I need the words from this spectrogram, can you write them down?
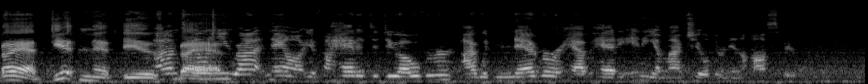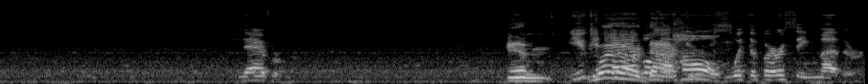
bad? Getting it is I'm bad. telling you right now, if I had it to do over, I would never have had any of my children in a hospital. Never. and You can What are have them at home with a birthing mother,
